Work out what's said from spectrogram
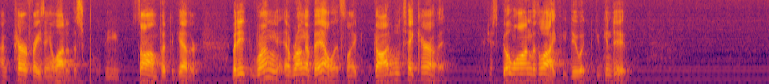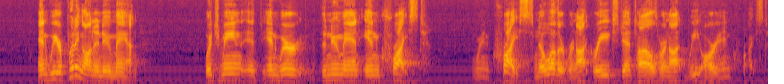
I'm paraphrasing a lot of the, the psalm put together. But it rung, it rung a bell. It's like God will take care of it. Just go on with life. You do what you can do. And we are putting on a new man, which means, it, and we're the new man in Christ. We're in Christ, no other. We're not Greeks, Gentiles, we're not. We are in Christ.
